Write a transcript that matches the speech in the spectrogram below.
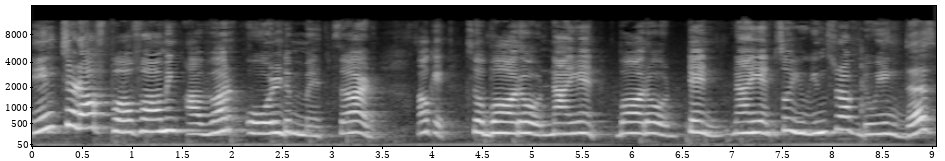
instead of performing our old method. Okay so borrow 9 borrow 10 9 so you instead of doing this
